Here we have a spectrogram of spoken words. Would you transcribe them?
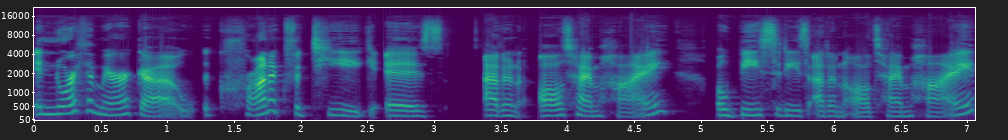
In North America, chronic fatigue is at an all time high, obesity is at an all time high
